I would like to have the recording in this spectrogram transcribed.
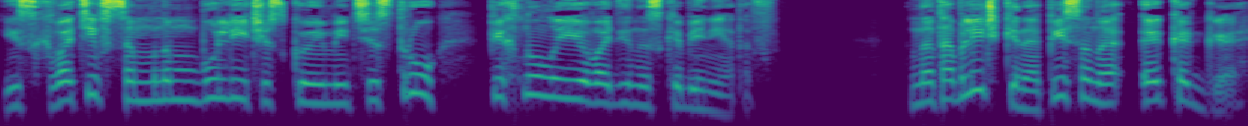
и, схватив сомнамбулическую медсестру, пихнул ее в один из кабинетов. На табличке написано «ЭКГ»,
